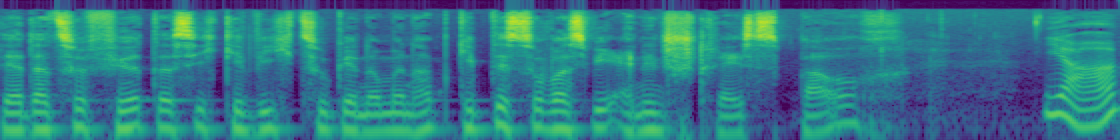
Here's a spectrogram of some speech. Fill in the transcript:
der dazu führt, dass ich Gewicht zugenommen habe? Gibt es sowas wie einen Stressbauch? Ja,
